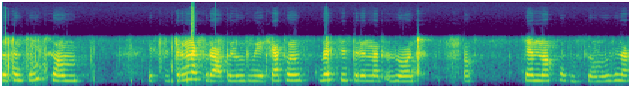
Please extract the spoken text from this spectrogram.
zatem tu są jest cytryna, która apeluje światłem. Bez cytryna to wyłącz. O, ciemno, jak zwykle murzyna,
